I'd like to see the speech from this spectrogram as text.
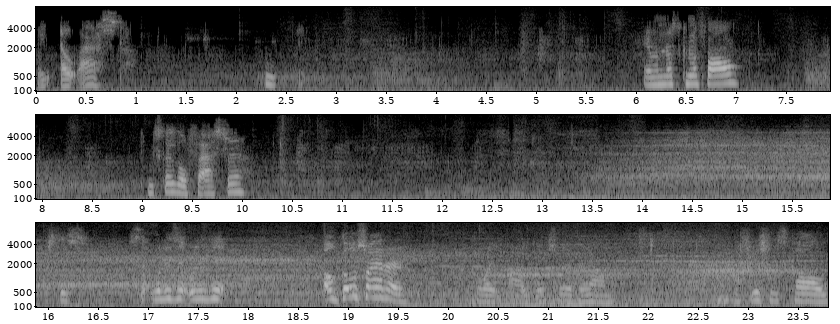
like Outlast. Ooh. Anyone else gonna fall? Can this guy go faster? What's this? Is that- What is it? What is it? Oh, Ghost Rider! Oh wait, not Ghost Rider, um... I forget what called.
